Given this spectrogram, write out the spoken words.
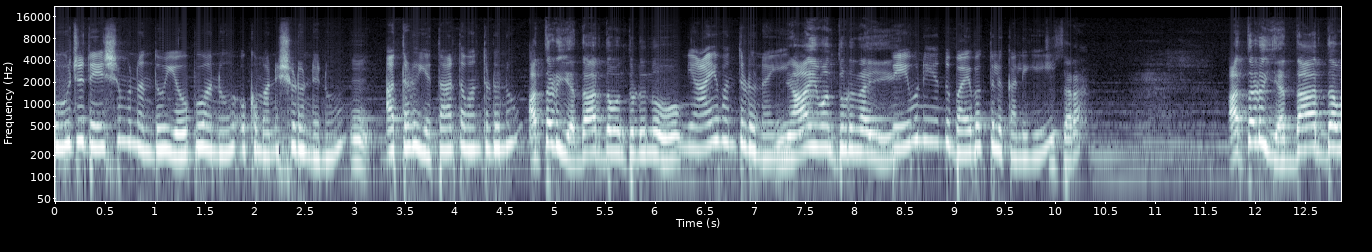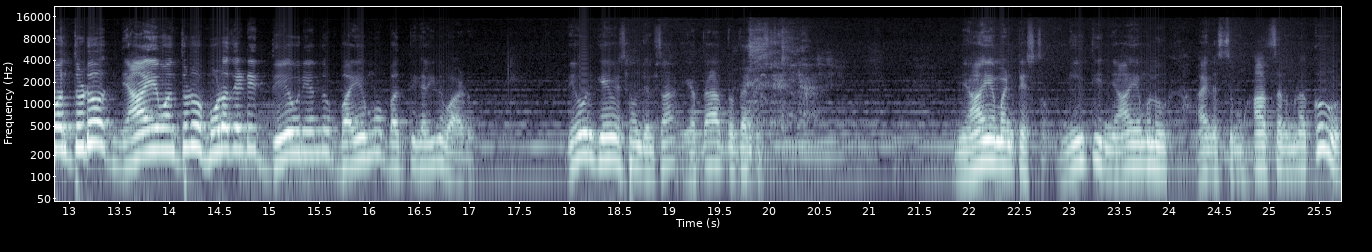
ఊజు దేశమునందు యోబు అను ఒక మనుషుడుండెను. అతడు యథార్థవంతుడును. అతడు యథార్థవంతుడును. న్యాయవంతుడునై. న్యాయవంతుడునై. దేవుని యందు భయభక్తులు కలిగి. చూసారా? అతడు యథార్థవంతుడు న్యాయవంతుడు. మూడోది ఏంటి దేవుని ఎందు భయము భక్తి కలిగిన వాడు. దేవునికి ఏమి ఇష్టం తెలుసా? యథార్థత అంటే ఇష్టం. న్యాయం అంటే ఇష్టం. నీతి న్యాయములు ఆయన సింహాసనమునకు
